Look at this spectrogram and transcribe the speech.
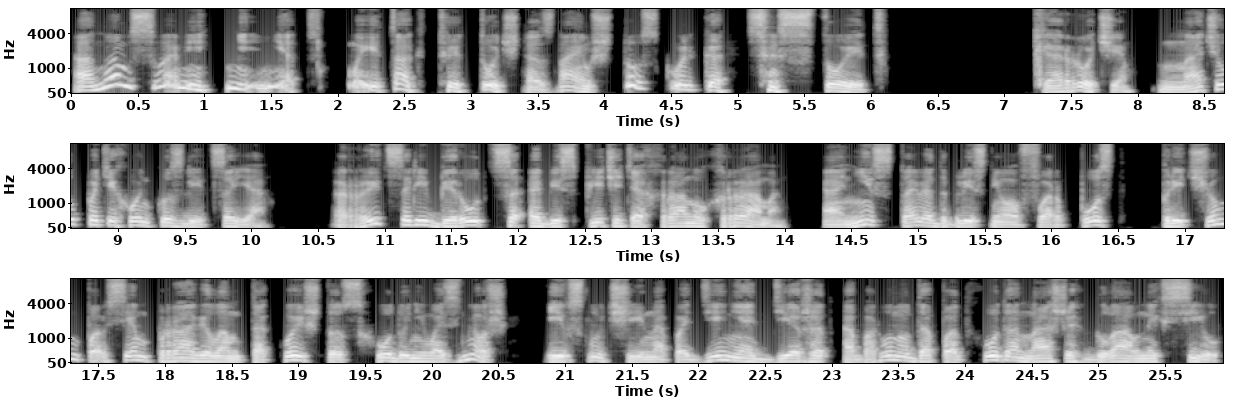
А нам с вами не нет. Мы и так-то точно знаем, что сколько стоит. Короче, начал потихоньку злиться я. Рыцари берутся обеспечить охрану храма. Они ставят близ него форпост, причем по всем правилам такой, что сходу не возьмешь, и в случае нападения держат оборону до подхода наших главных сил.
